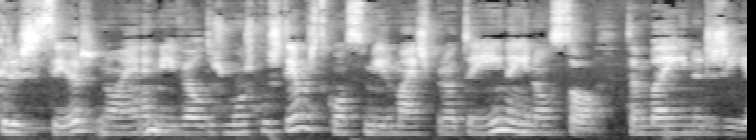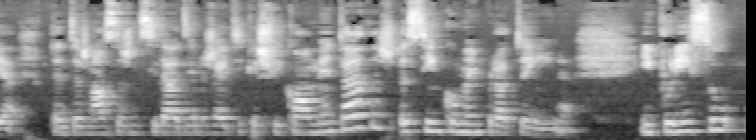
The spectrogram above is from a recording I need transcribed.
crescer, não é? A nível dos músculos, temos de consumir mais proteína e não só, também energia. Portanto, as nossas necessidades energéticas ficam aumentadas, assim como em proteína. E por isso,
